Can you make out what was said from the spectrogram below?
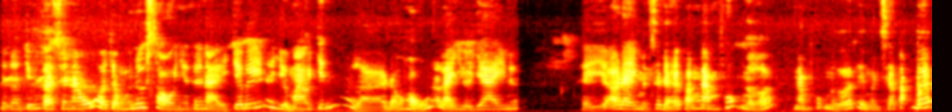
Cho nên chúng ta sẽ nấu ở trong cái nước sôi như thế này. Chế bí nó vừa mau chín là đậu hũ nó lại vừa dai nữa. Thì ở đây mình sẽ để khoảng 5 phút nữa. 5 phút nữa thì mình sẽ tắt bếp.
